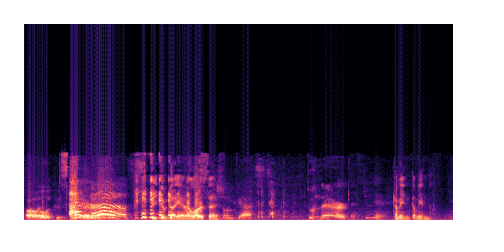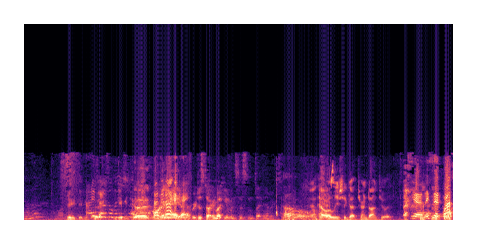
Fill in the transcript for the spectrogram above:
Oh, look who's Oh, here. hello. Speak of Diana Larsen. Special guest. Tündér. Come in, come in. Here, you gave me Hi, food. Gave me. Good morning. did I? Okay. We're just talking about human systems dynamics. Oh. And how Alicia got turned on to it. Yeah, they said what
